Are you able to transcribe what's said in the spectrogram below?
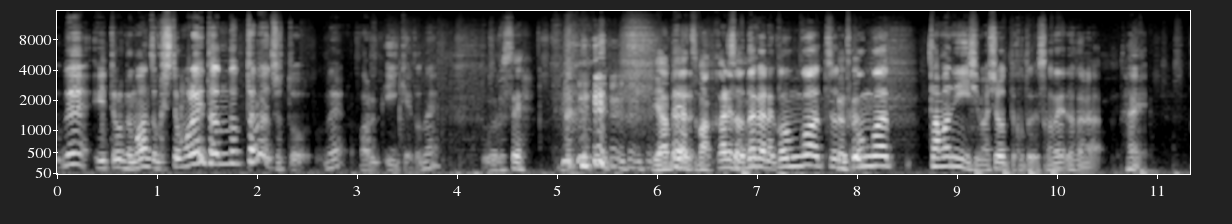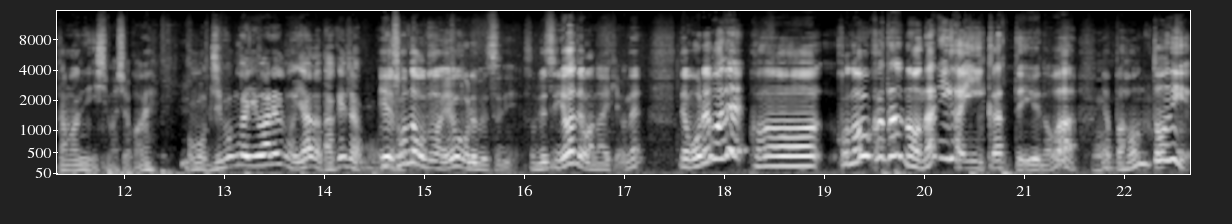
ね言ってるので満足してもらえたんだったらちょっとねあれいいけどね。うるせえ。やべえやつばっかりだそうだなから今後はちょっと今後はたまににしましょうってことですかね。だからはいたまににしましょうかね。もう自分が言われるの嫌なだけじゃんもう。いやそんなことないよ俺別に。別に嫌ではないけどね。でも俺はねこのこの方の何がいいかっていうのは、うん。やっぱ本当に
